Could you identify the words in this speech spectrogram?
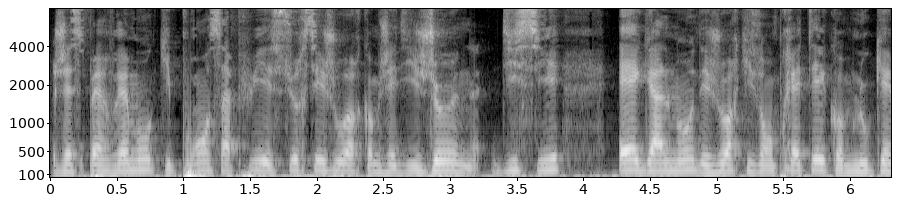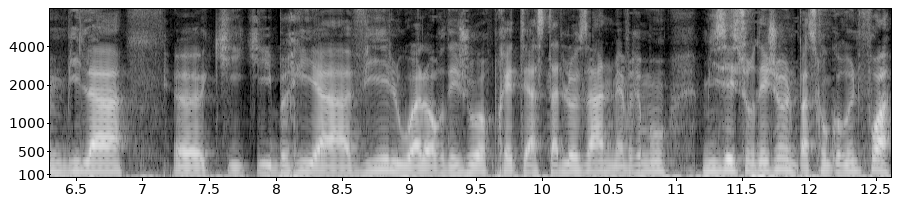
j'espère vraiment qu'ils pourront s'appuyer sur ces joueurs, comme j'ai dit, jeunes d'ici, également des joueurs qu'ils ont prêtés comme Luke Mbila euh, qui, brille à Ville ou alors des joueurs prêtés à Stade Lausanne, mais vraiment miser sur des jeunes parce qu'encore une fois,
